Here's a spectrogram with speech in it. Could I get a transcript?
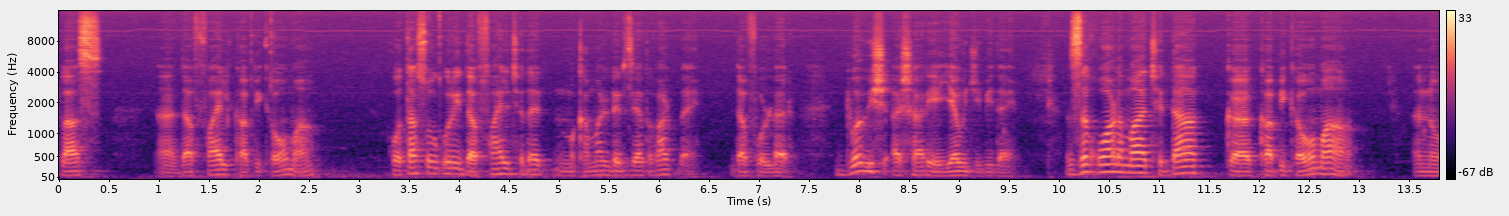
کلاس دا فایل کاپی کوم خو تاسو وګورئ دا فایل چې دی مکمل ډیر زیات غټ دی دا فولډر دوه ویشت اشاریه یو جی بي دی زه غواړم چې دا کاپی کوم نو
